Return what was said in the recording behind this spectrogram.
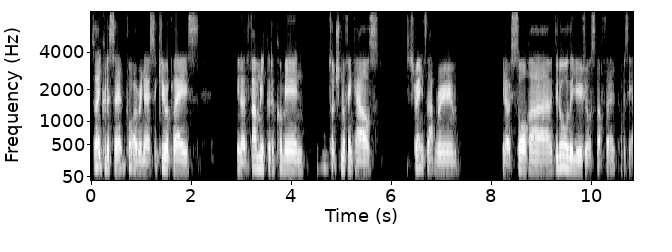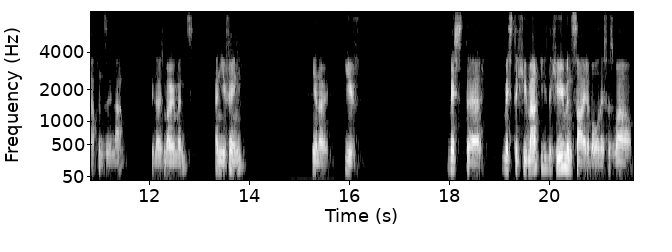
So they could have said, put her in a secure place. You know, the family could have come in, touched nothing else, straight into that room. You know, saw her, did all the usual stuff that obviously happens in that in those moments. And you think, you know you've missed the miss the human the human side of all this as well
